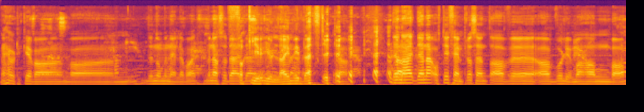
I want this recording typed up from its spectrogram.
Jeg hørte ikke hva, hva det nominelle var. Men altså det er, Fuck det er, you, you limey bastard. Ja. Den, er, den er 85% av, uh, av volumet han ba om.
